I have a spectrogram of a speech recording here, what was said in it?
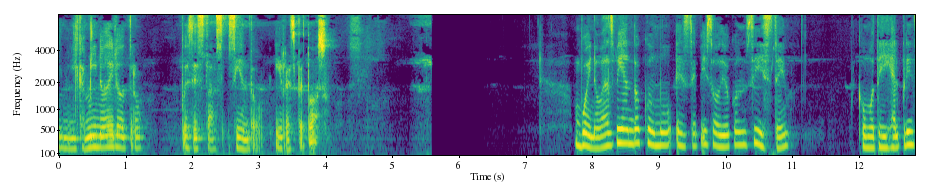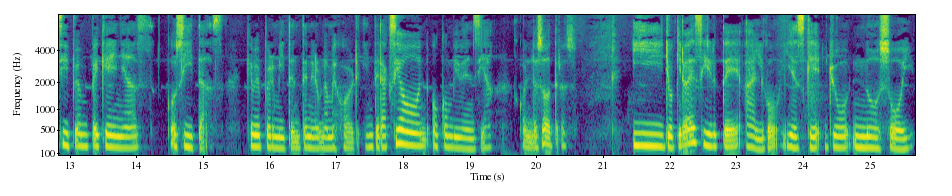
el camino del otro, pues estás siendo irrespetuoso. Bueno, vas viendo cómo este episodio consiste, como te dije al principio, en pequeñas cositas que me permiten tener una mejor interacción o convivencia con los otros. Y yo quiero decirte algo, y es que yo no soy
